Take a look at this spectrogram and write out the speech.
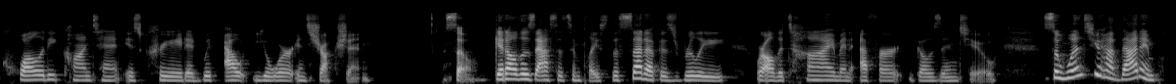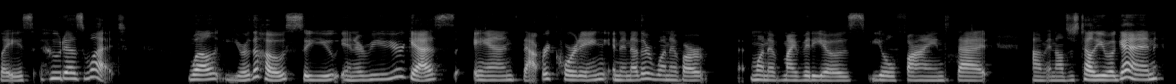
quality content is created without your instruction. So get all those assets in place. The setup is really where all the time and effort goes into. So once you have that in place, who does what? Well, you're the host, so you interview your guests and that recording in another one of our one of my videos, you'll find that um, and I'll just tell you again,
